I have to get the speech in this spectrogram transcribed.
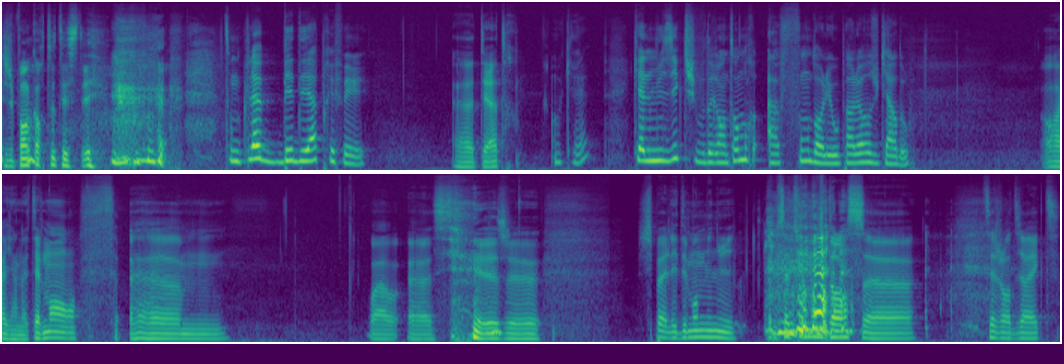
J'ai pas encore tout testé. Ton club BDA préféré. Euh, théâtre. Ok. Quelle musique tu voudrais entendre à fond dans les haut-parleurs du Cardo? Oh, il y en a tellement. Euh, Waouh. euh, c'est- je. Je sais pas, les démons de minuit. Comme ça, tout le monde danse. euh, sais, genre direct.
